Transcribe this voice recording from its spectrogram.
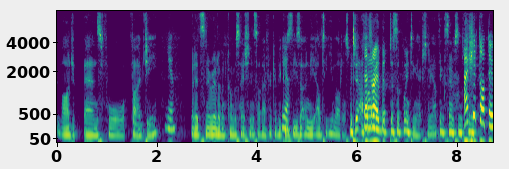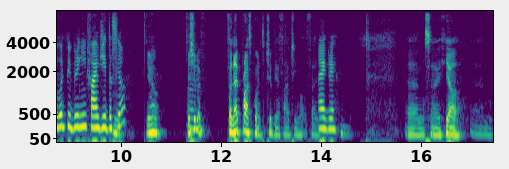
large bands for 5G. Yeah. But it's an irrelevant conversation in South Africa because Yeah. these are only LTE models, which I That's find right. a bit disappointing. Actually, I think Samsung. I actually thought they would be bringing 5G this year. yeah, they should have. For that price point, it should be a 5G mo- phone. I agree. Um, so yeah, um,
